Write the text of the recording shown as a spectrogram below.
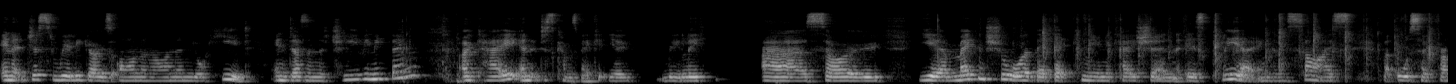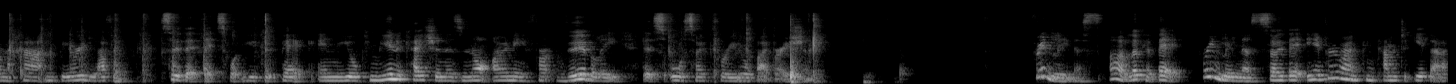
and it just really goes on and on in your head and doesn't achieve anything, okay? And it just comes back at you, really. Uh, so, yeah, making sure that that communication is clear and concise but also from the heart and very loving so that that's what you get back and your communication is not only verbally it's also through your vibration friendliness. Oh look at that friendliness. So that everyone can come together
